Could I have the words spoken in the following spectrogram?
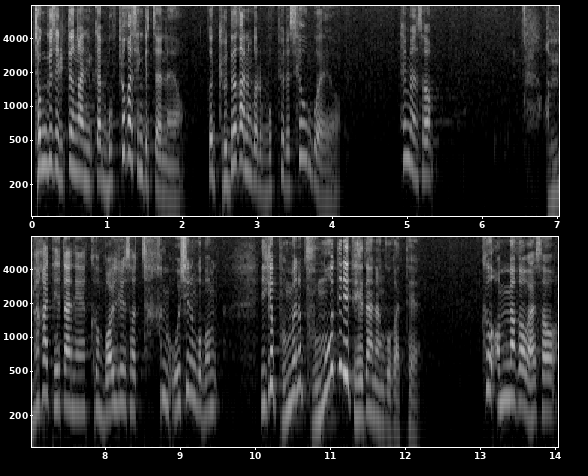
전교에서 1등 하니까 목표가 생겼잖아요. 그 교대 가는 거를 목표로 세운 거예요. 하면서 엄마가 대단해. 그 멀리서 참 오시는 거 보면 이게 보면은 부모들이 대단한 것 같아. 그 엄마가 와서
